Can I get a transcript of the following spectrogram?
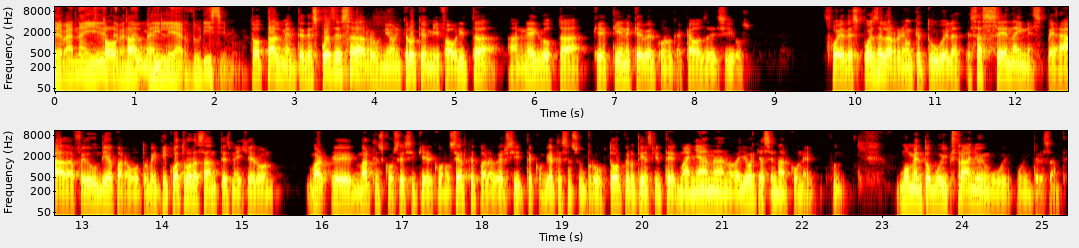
se van a ir, te van a brilear durísimo. Totalmente. Después de esa reunión, creo que mi favorita anécdota que tiene que ver con lo que acabas de deciros fue después de la reunión que tuve, esa cena inesperada, fue de un día para otro. 24 horas antes me dijeron, eh, Martin Scorsese quiere conocerte para ver si te conviertes en su productor, pero tienes que irte mañana a Nueva York y a cenar con él. Fue un momento muy extraño y muy, muy interesante.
